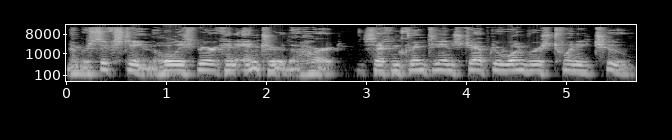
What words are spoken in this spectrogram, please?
Number 16, the Holy Spirit can enter the heart. 2 Corinthians chapter 1 verse 22.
